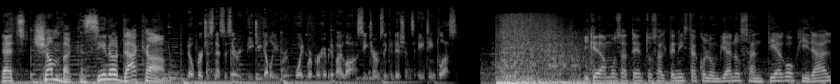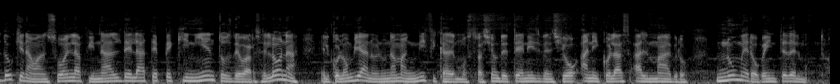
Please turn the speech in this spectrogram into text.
That's chumbacasino.com. No purchase necessary. BGW. Void were prohibited by law. See terms and conditions. 18 plus. Y quedamos atentos al tenista colombiano Santiago Giraldo, quien avanzó en la final del ATP 500 de Barcelona. El colombiano, en una magnífica demostración de tenis, venció a Nicolás Almagro, número 20 del mundo.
